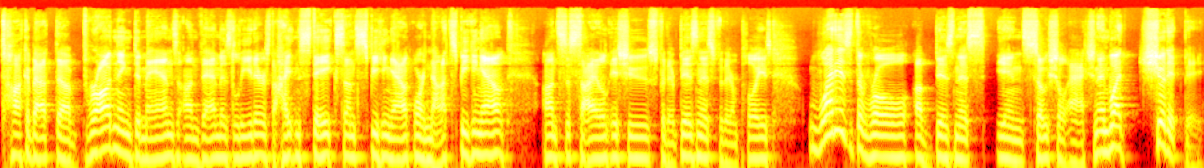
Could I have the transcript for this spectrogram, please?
talk about the broadening demands on them as leaders, the heightened stakes on speaking out or not speaking out on societal issues for their business, for their employees. What is the role of business in social action and what should it be?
